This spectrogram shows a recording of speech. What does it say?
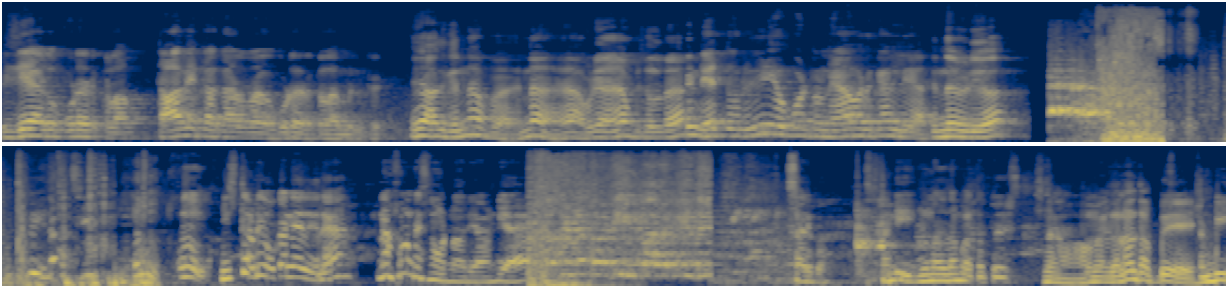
விஜயாக கூட இருக்கலாம் தாவேக்காக்காரராக கூட இருக்கலாம் என்று. ஏன் அதுக்கு என்ன இப்ப என்ன? அப்படியா? ஏன் அப்படி சொல்ற? நேத்து ஒரு வீடியோ போட்ட ஞாபகம் இருக்கா இல்லையா? என்ன வீடியோ? ஏய் மிஸ்டர் அப்படியே உட்காந்து நான் ஃபோன் பேச ஓட்டினா வரியா வண்டியா? சரிப்பா தம்பி இது மாதிரி தான் தப்பு. அவன் இதெல்லாம் தப்பு. தம்பி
